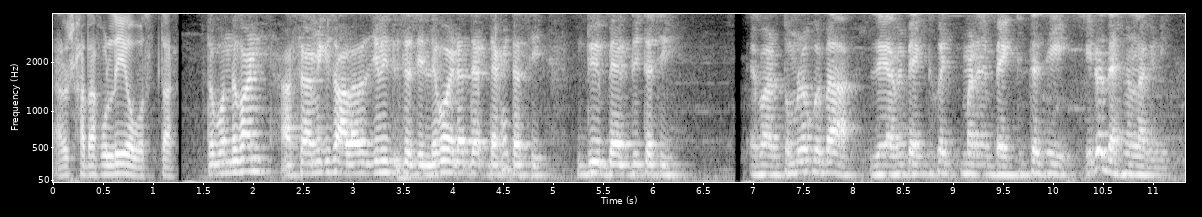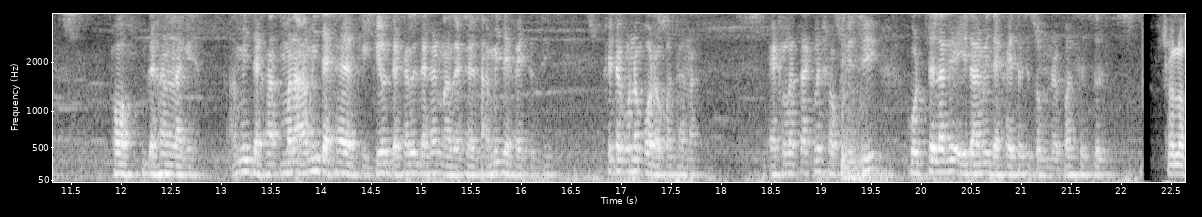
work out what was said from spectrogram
আরও সাদা পড়লেই অবস্থা। তো বন্ধুগণ আচ্ছা আমি কিছু আলাদা জিনিস দিতেছি। দেখো এটা দেখাইতাছি। দুই ব্যাগ দিতেছি। এবার তোমরাও কইবা যে আমি ব্যাগ মানে ব্যাগ দিতেছি, এটাও দেখান লাগেনি। হ, দেখান লাগে। আমি দেখা মানে আমি দেখাই আর কি। কেউ দেখালে দেখা না দেখালে আমি দেখাইতেছি। সেটা কোনো বড় কথা না। একলা থাকলে সব কিছুই করতে লাগে, এটা আমি দেখাইতেছি তোমরা পাশে তোর চলো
